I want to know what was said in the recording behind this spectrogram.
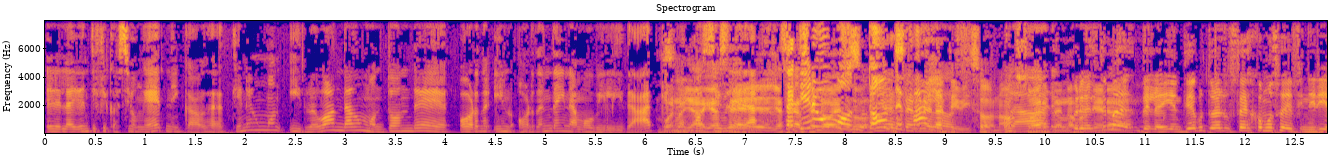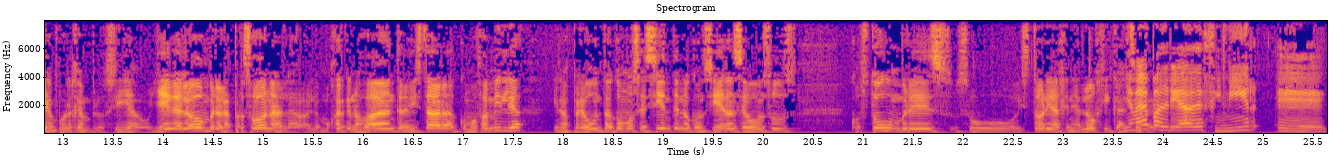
eh, la identificación étnica, o sea, tienen un mon- y luego han dado un montón de orden, in- orden de inamovilidad, que Bueno, no es ya- ya posible se- ya o se sea, tiene un eso. montón Ya de se fallos. relativizó, ¿no? Claro. Suerte, ¿no? Pero el tema era- de la identidad cultural, ¿ustedes cómo se definirían, por ejemplo? Si ya llega el hombre o la persona, la, la mujer que nos va a entrevistar como familia y nos pregunta cómo se sienten o consideran según sus costumbres, su historia genealógica, Yo me podría definir eh,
